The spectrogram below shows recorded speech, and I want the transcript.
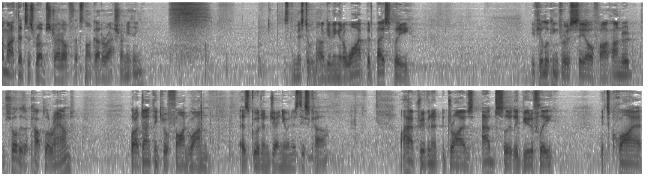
I might that just rubs straight off. That's not gutter rash or anything. Just missed it when they were giving it a wipe, but basically if you're looking for a CL500, I'm sure there's a couple around, but I don't think you'll find one as good and genuine as this car. I have driven it, it drives absolutely beautifully. It's quiet,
